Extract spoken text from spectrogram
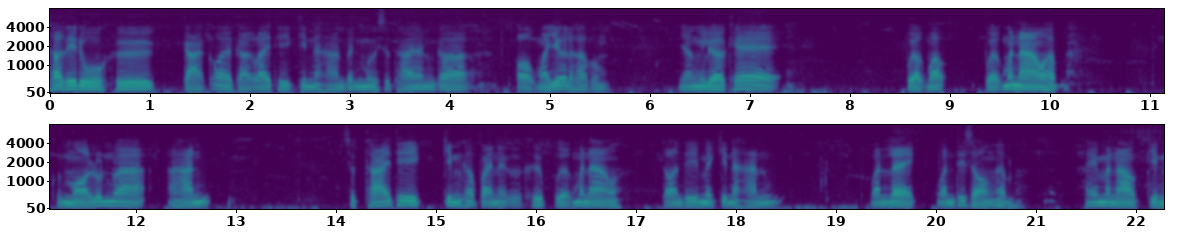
เท่าที่ดูคือกากอ้อยกากอะไรที่กินอาหารเป็นมื้อสุดท้ายนั้นก็ออกมาเยอะแล้วครับผม ยังเหลือแค่เปลือกมะเปลือกมะนาวครับ คุณหมอรุ่นว่าอาหารสุดท้ายที่กินเข้าไปนั่นก็คือเปลือกมะนาว ตอนที่ไม่กินอาหารวันแรกวันที่สองครับ ให้มะนาวกิน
